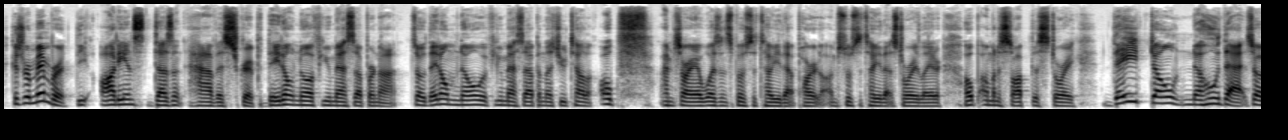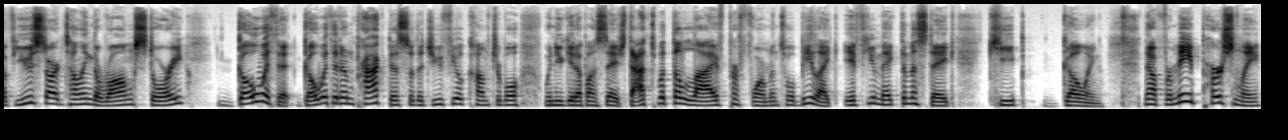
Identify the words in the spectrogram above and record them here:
because remember, the audience doesn't have a script. They don't know if you mess up or not. So they don't know if you mess up unless you tell them. Oh, I'm sorry, I wasn't supposed to tell you that part. I'm supposed to tell you that story later. Oh, I'm going to stop this story. They don't know that. So if you start telling the wrong story, go with it. Go with it in practice so that you feel comfortable when you get up on stage. That's what the live performance will be like. If you make the mistake, keep going. Now, for me personally,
